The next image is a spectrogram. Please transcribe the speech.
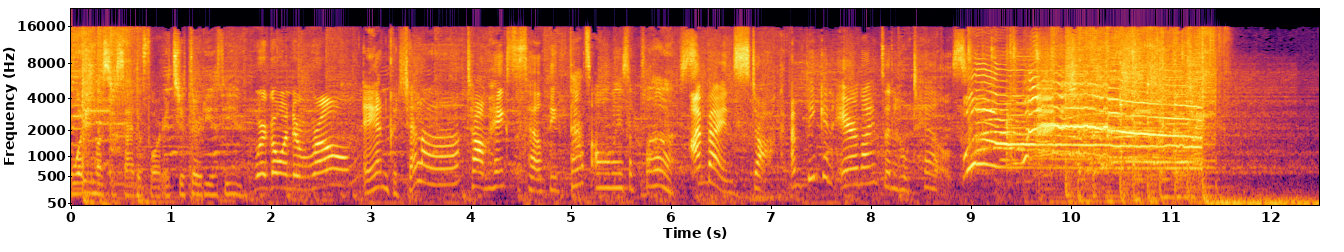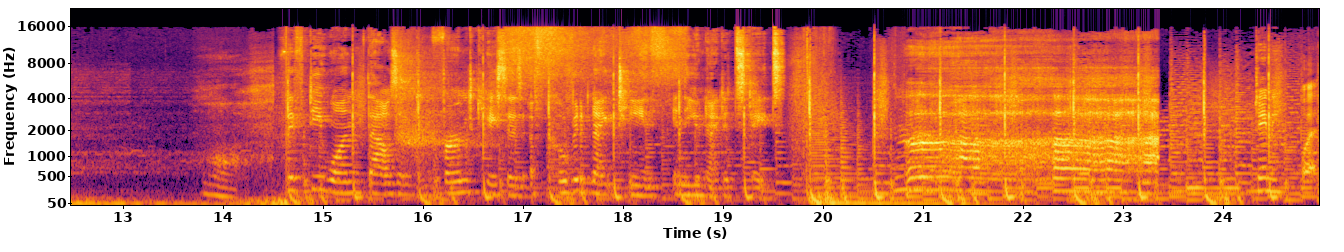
What are you most excited for? It's your 30th year. We're going to Rome. And Coachella. Tom Hanks is healthy. That's always a plus. I'm buying stock. I'm thinking airlines and hotels. 51,000 confirmed cases of COVID 19 in the United States. Jamie, what?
